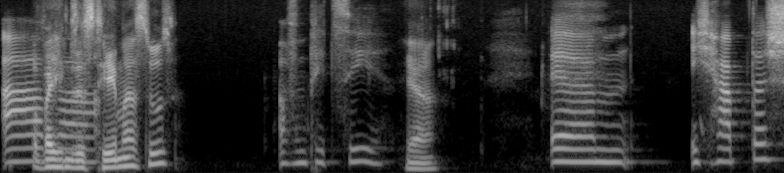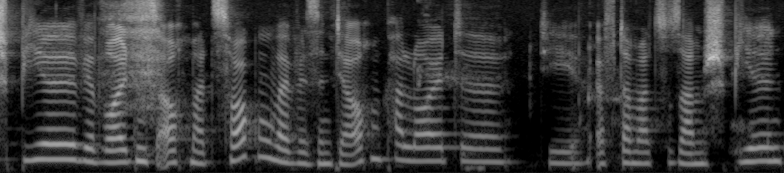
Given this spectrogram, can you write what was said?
Aber Auf welchem System hast du es? Auf dem PC. Ja. Ähm, ich habe das Spiel, wir wollten es auch mal zocken, weil wir sind ja auch ein paar Leute, die öfter mal zusammen spielen.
